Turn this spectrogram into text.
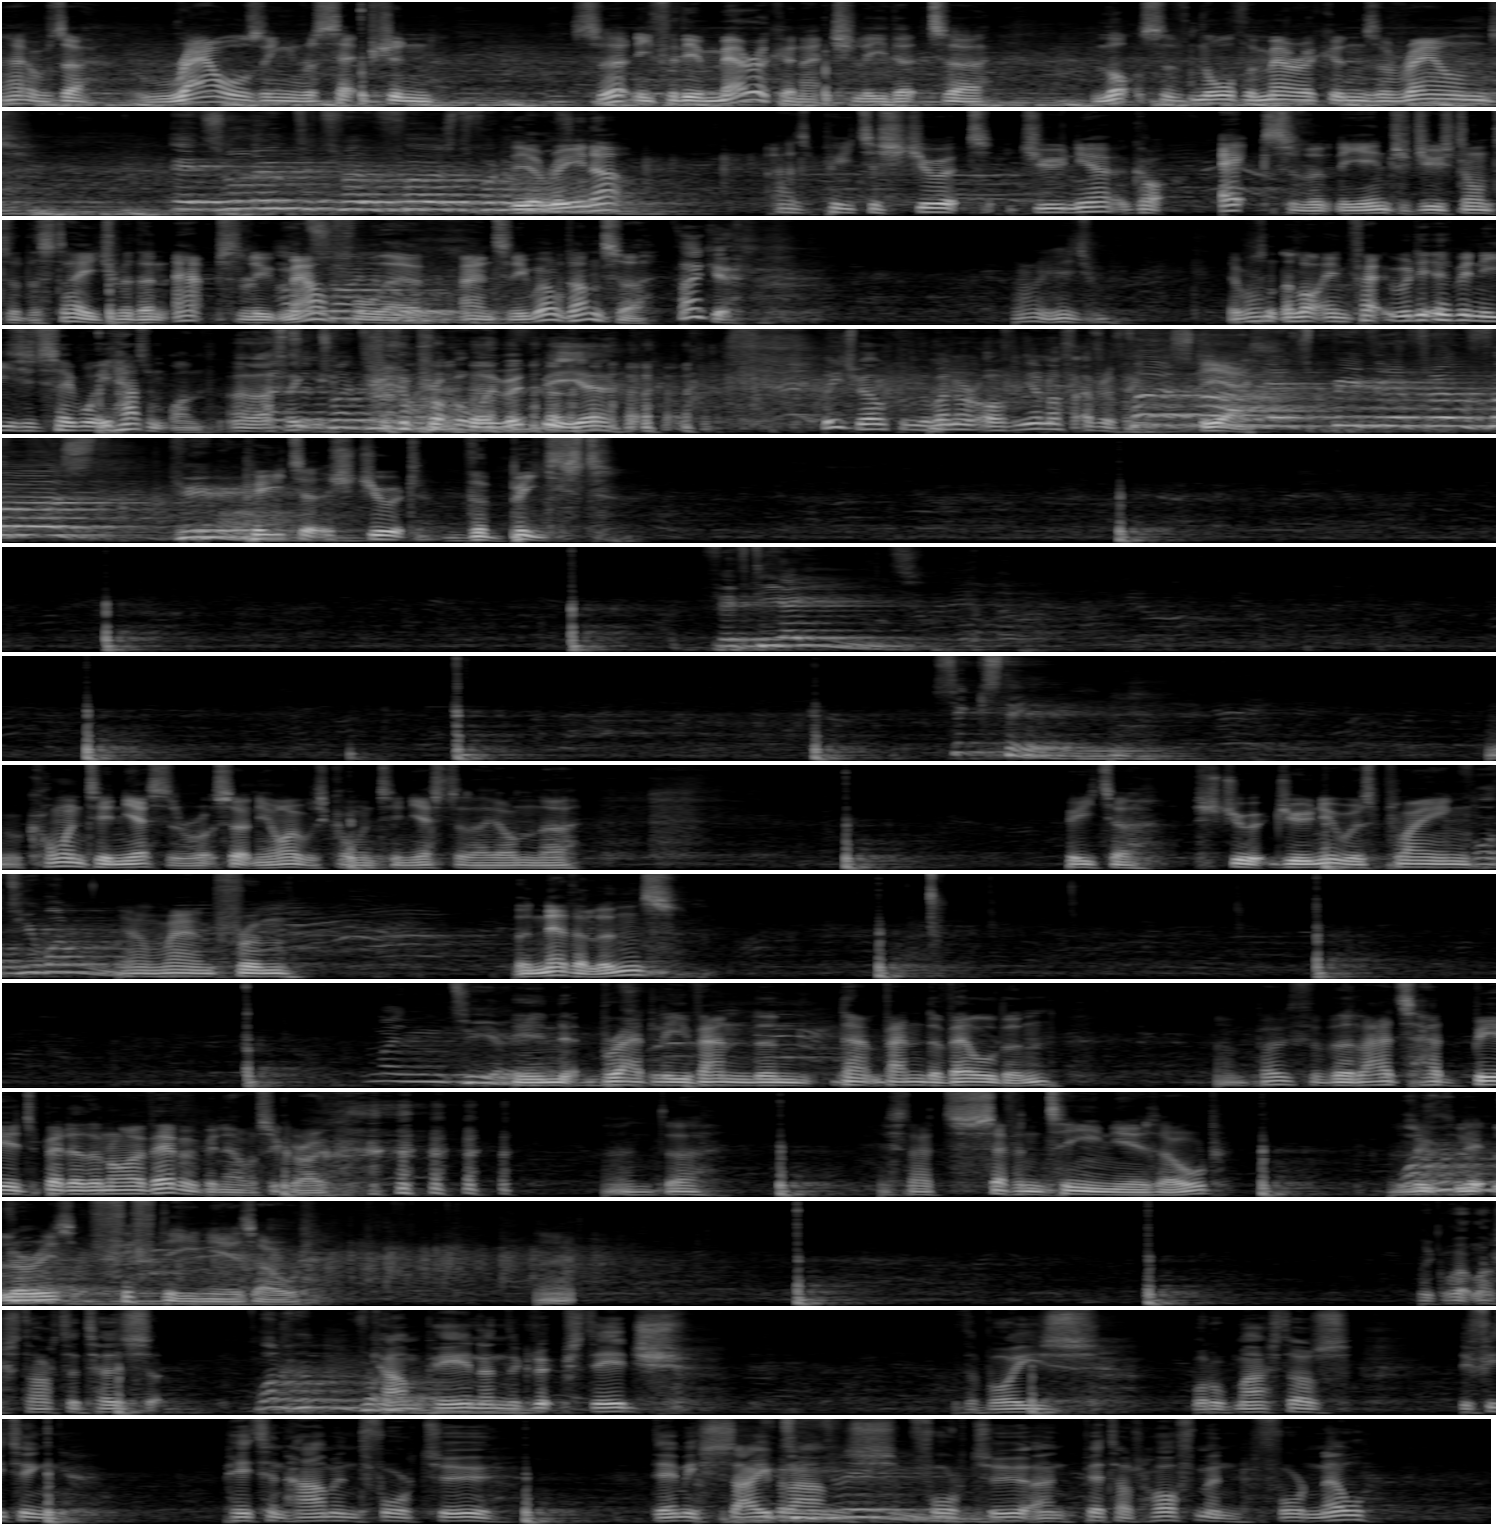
That was a rousing reception, certainly for the American, actually, that uh, lots of North Americans around It's Luke to throw first for the, the arena as Peter Stewart Jr. got excellently introduced onto the stage with an absolute mouthful there, Anthony. Well done, sir. Thank you. Well, he's- There wasn't a lot. In fact, would it have been easy to say what he hasn't won? Uh, I think it probably would be, yeah. Please welcome the winner of Near Enough Everything. First Yes. line Peter first. Peter Stewart, the Beast. Fifty-eight. Sixty. We were commenting yesterday, or certainly I was commenting yesterday on uh, Peter Stewart Jr. was playing a young man from the Netherlands. In Bradley van, den, van der Velden. And both of the lads had beards better than I've ever been able to grow. and uh, this lad's 17 years old. Luke Littler is 15 years old. Luke Littler started his campaign in the group stage. The boys, World Masters, defeating Peyton Hammond 4 2, Demi Cybrands 4 2, and Peter Hoffman 4 0.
